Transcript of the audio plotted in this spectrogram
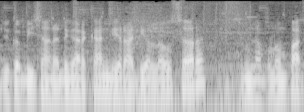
juga bisa Anda dengarkan di Radio Loser 94,60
